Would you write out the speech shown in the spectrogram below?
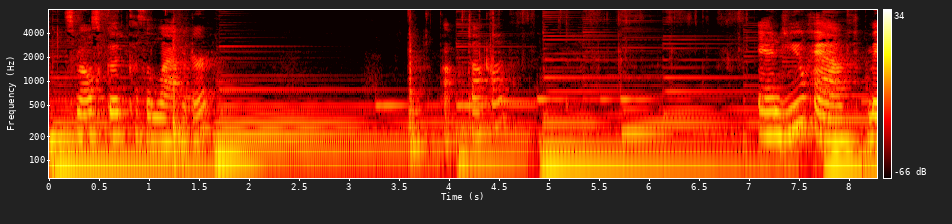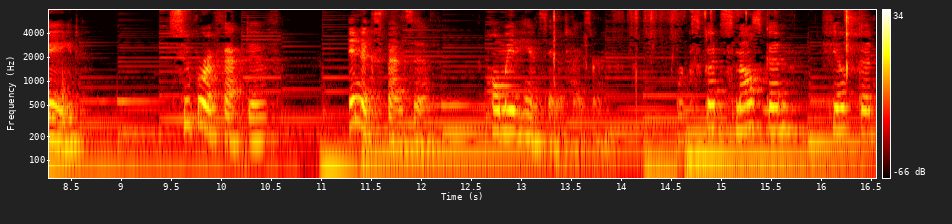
It smells good because of lavender. Pop the top on. And you have made super effective, inexpensive, homemade hand sanitizer. Works good, smells good, feels good.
